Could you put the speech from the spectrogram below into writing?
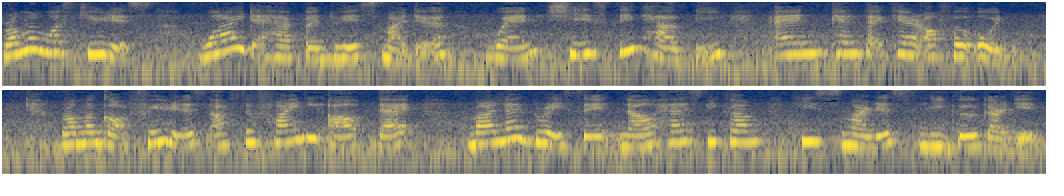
Roman was curious why that happened to his mother when she is still healthy and can take care of her own. Roman got furious after finding out that Marla Grayson now has become his mother's legal guardian.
